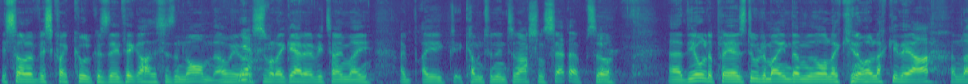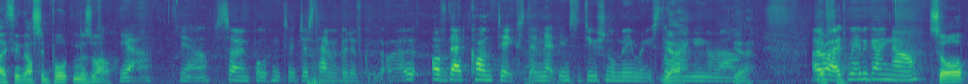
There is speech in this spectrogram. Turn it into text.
it's sort of it's quite cool because they think, oh, this is the norm now. You know, Yeah. this is what I get every time I, I, I come to an international setup. So. Uh, the older players do remind them, though, like you know, how lucky they are, and I think that's important as well. Yeah, yeah. So important to just have a bit of uh, of that context and that institutional memory still Yeah, hanging around. yeah, All right, where are we going now? So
